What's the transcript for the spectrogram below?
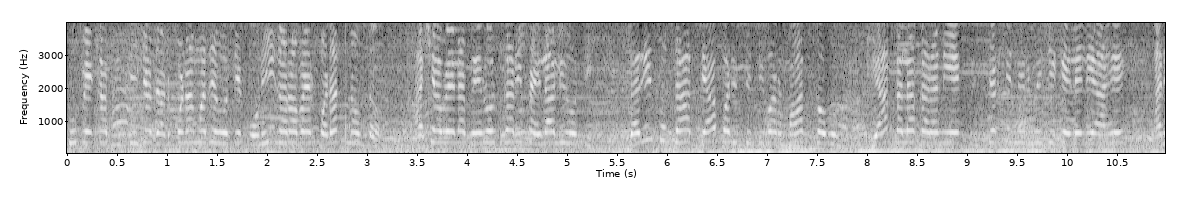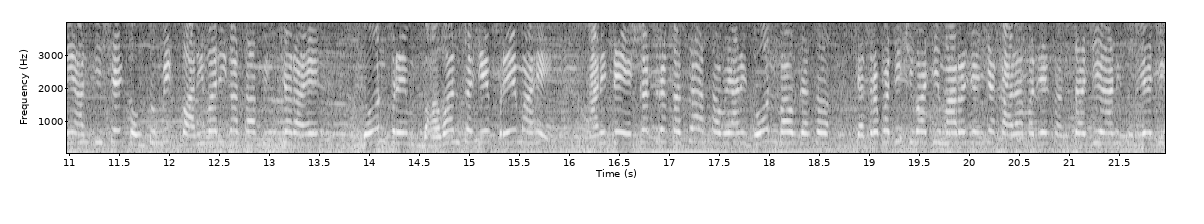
खूप एका भीतीच्या दडपणामध्ये होते. कोणीही घराबाहेर पडत नव्हतं. अशा वेळेला बेरोजगारी फैलावली होती. तरीसुद्धा त्या परिस्थितीवर मात करून या कलाकारांनी एक पिक्चरची अतिशय कौटुंबिक पारिवारिक असा पिक्चर आहे. दोन प्रेम भावांचं जे प्रेम आहे आणि ते एकत्र कसं असावे आणि दोन भाव जसं छत्रपती शिवाजी महाराजांच्या काळामध्ये संताजी आणि सूर्याजी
